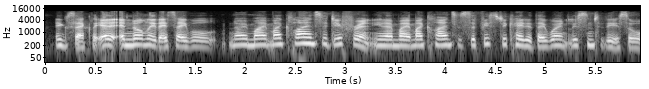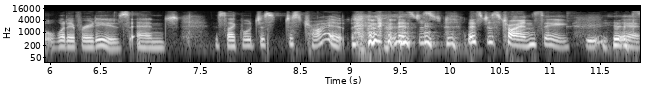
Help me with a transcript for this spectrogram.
exactly, and, and, normally they say, well, no, my my clients are different. You know, my my clients are sophisticated. They won't listen to this or whatever it is, and it's like, well, just just try it. let's just let's just try and see. Yes. Yeah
